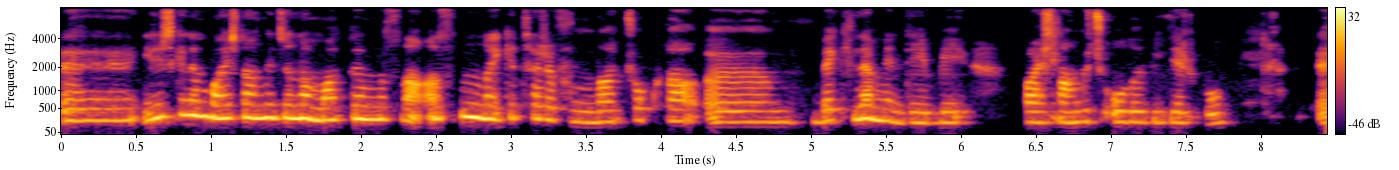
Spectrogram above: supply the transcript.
E, ilişkinin başlangıcına baktığımızda aslında iki tarafında çok da e, beklemediği bir başlangıç olabilir bu. E,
